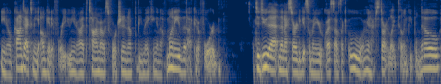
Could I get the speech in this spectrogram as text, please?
you know, contact me, I'll get it for you. You know, at the time I was fortunate enough to be making enough money that I could afford to do that. And then I started to get so many requests. I was like, ooh, I'm gonna have to start like telling people no.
